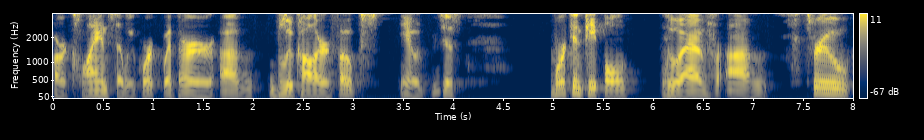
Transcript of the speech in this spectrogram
our clients that we work with are um, blue collar folks. You know, just working people who have um, through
